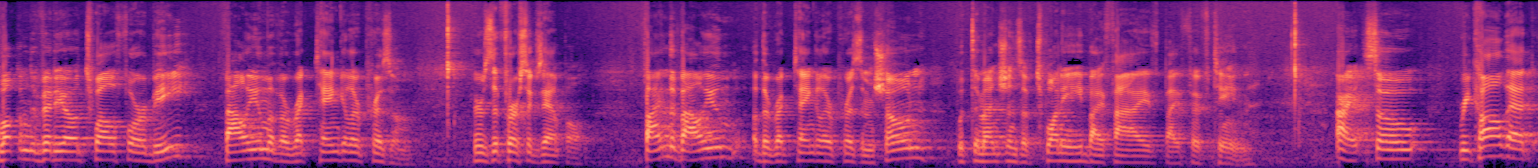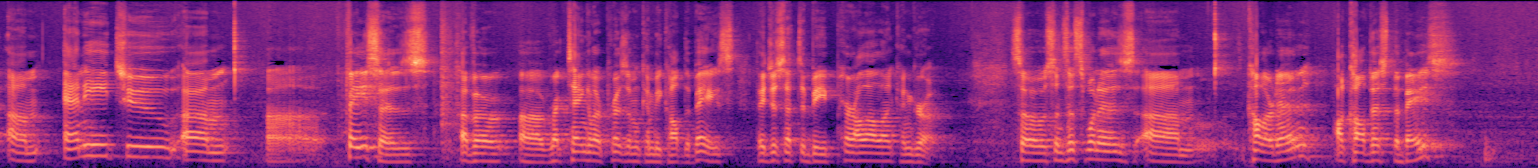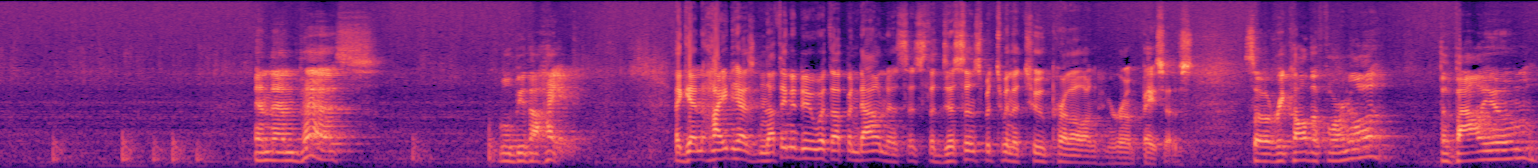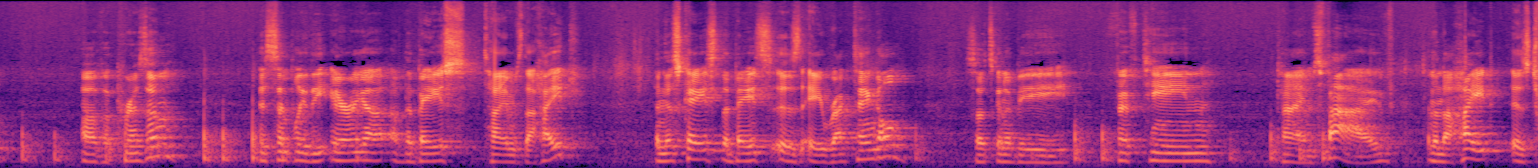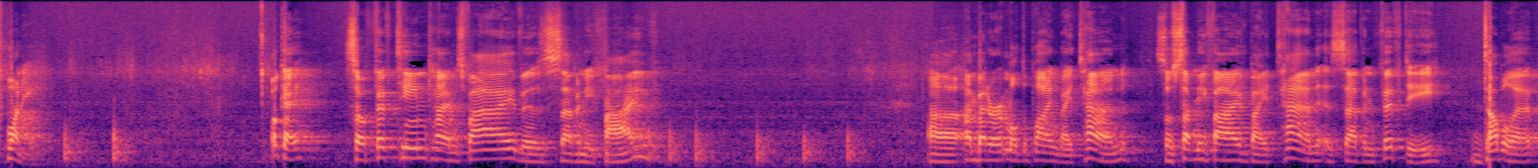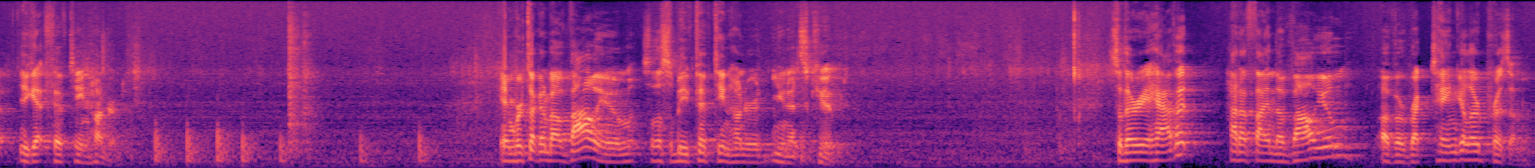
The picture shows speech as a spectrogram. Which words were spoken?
Welcome to video 12.4b, volume of a rectangular prism. Here's the first example. Find the volume of the rectangular prism shown with dimensions of 20 by 5 by 15. All right, so recall that um, any two um, uh, faces of a, a rectangular prism can be called the base. They just have to be parallel and congruent. So since this one is um, colored in, I'll call this the base. And then this will be the height. Again, height has nothing to do with up and downness. It's the distance between the two parallel and congruent bases. So recall the formula. The volume of a prism is simply the area of the base times the height. In this case, the base is a rectangle, so it's going to be 15 times 5, and then the height is 20. Okay, so 15 times 5 is 75. Uh, I'm better at multiplying by 10, so 75 by 10 is 750. Double it, you get 1500. And we're talking about volume, so this will be 1500 units cubed. So there you have it, how to find the volume of a rectangular prism.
